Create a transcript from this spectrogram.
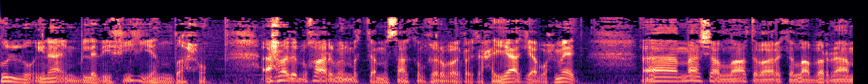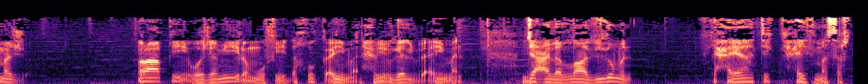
كل إناء بالذي فيه ينضح. أحمد البخاري من مكة مساكم خير وبركة. حياك يا أبو حميد. آه ما شاء الله تبارك الله برنامج راقي وجميل ومفيد. أخوك أيمن حبيب قلبي أيمن. جعل الله اليمن في حياتك حيث ما سرت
